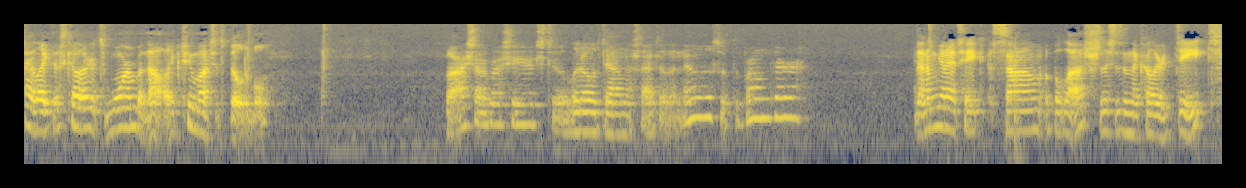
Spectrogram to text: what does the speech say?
I like this color. It's warm, but not like too much. It's buildable the eyeshadow brush here, just do a little down the sides of the nose with the bronzer. Then I'm gonna take some blush. This is in the color Date.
